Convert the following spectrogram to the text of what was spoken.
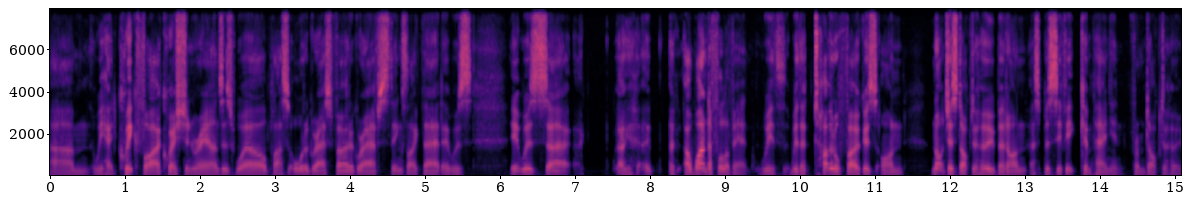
Um, we had quick fire question rounds as well, plus autographs, photographs, things like that. It was, it was uh, a, a, a wonderful event with with a total focus on not just Doctor Who, but on a specific companion from Doctor Who.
